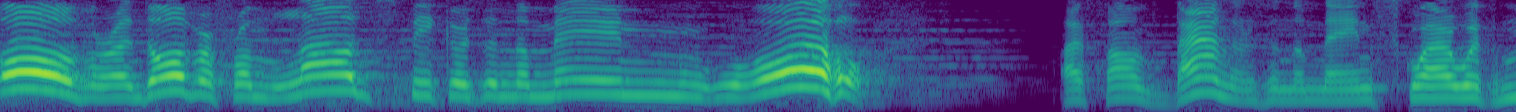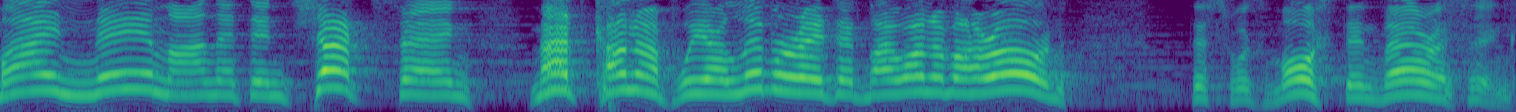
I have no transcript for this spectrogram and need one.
over and over from loudspeakers in the main. Whoa! I found banners in the main square with my name on it in Czech saying, Matt Konop, we are liberated by one of our own. This was most embarrassing.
